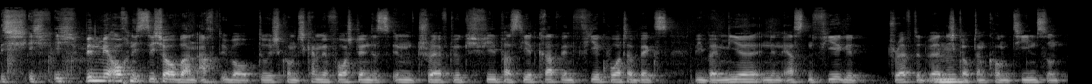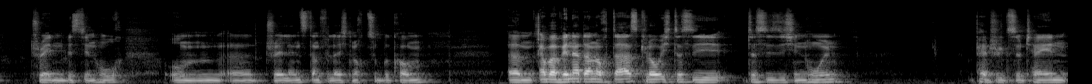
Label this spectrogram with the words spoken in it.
Ich, ich, ich bin mir auch nicht sicher, ob er an 8 überhaupt durchkommt. Ich kann mir vorstellen, dass im Draft wirklich viel passiert, gerade wenn vier Quarterbacks wie bei mir in den ersten vier gedraftet werden. Mhm. Ich glaube, dann kommen Teams und traden ein bisschen hoch um äh, Trey Lance dann vielleicht noch zu bekommen. Ähm, aber wenn er dann noch da ist, glaube ich, dass sie, dass sie sich ihn holen. Patrick Sertain,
